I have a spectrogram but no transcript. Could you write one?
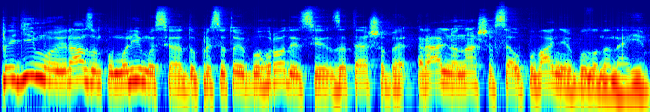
Прийдімо і разом помолімося до Пресвятої Богородиці за те, щоб реально наше все уповання було на неї.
